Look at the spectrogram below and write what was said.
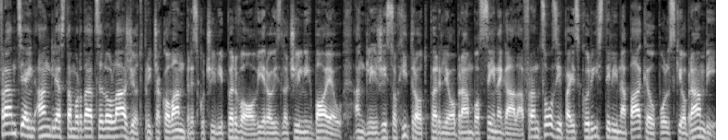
Francija in Anglija sta morda celo lažje od pričakovanj preskočili prvo oviro izločilnih bojev. Angleži so hitro odprli obrambo Senegala, francozi pa izkoristili napake v polski obrambi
